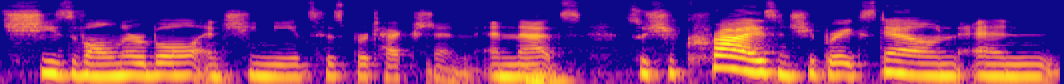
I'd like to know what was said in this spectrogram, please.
she's vulnerable and she needs his protection. And that's so she cries and she breaks down and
